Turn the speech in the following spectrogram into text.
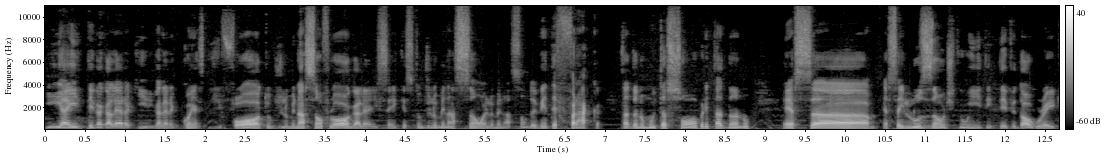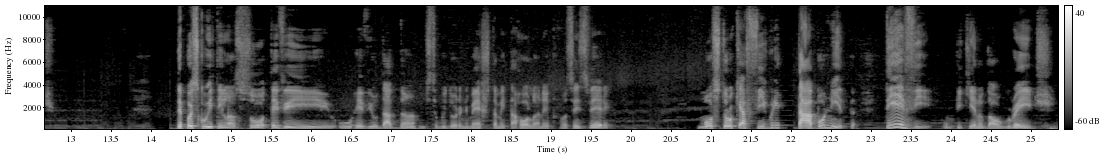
E aí teve a galera que, galera que conhece de foto, de iluminação, falou, ó oh, galera, isso aí é questão de iluminação, a iluminação do evento é fraca, tá dando muita sombra e tá dando essa, essa ilusão de que o item teve downgrade. Depois que o item lançou, teve o review da Dan, distribuidora Animesh, também tá rolando aí pra vocês verem. Mostrou que a figure tá bonita. Teve um pequeno downgrade.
